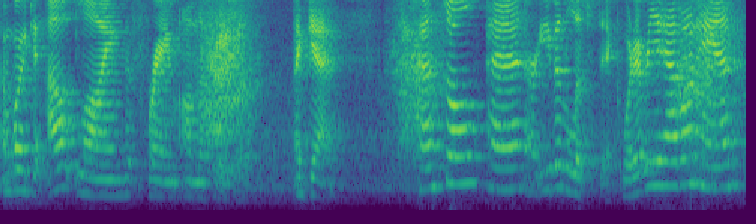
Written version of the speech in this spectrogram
I'm going to outline the frame on the paper. Again, pencil, pen, or even lipstick. Whatever you have on hand,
